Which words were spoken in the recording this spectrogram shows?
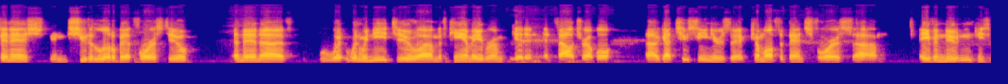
finish, and shoot it a little bit for us too. And then uh, w- when we need to, um, if Cam Abram get in, in foul trouble, uh, got two seniors that come off the bench for us. Um, Avon Newton, he's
